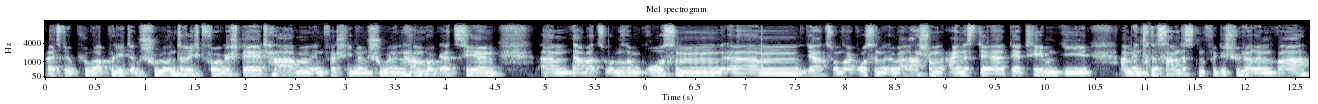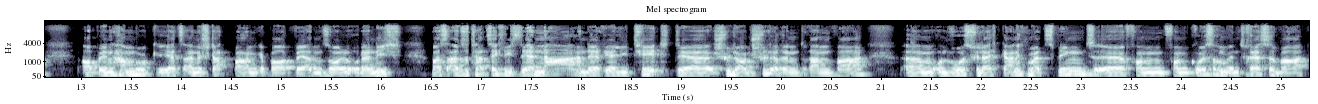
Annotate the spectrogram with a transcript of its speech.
als wir Plurapolit im Schulunterricht vorgestellt haben, in verschiedenen Schulen in Hamburg erzählen. Ähm, da war zu unserem großen, ähm, ja, zu unserer großen Überraschung eines der, der Themen, die am interessantesten für die Schülerinnen war, ob in Hamburg jetzt eine Stadtbahn gebaut werden soll oder nicht, was also tatsächlich sehr nah an der Realität der Schüler und Schülerinnen dran war, ähm, und wo es vielleicht gar nicht mal zwingend äh, von, von größerem Interesse war,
